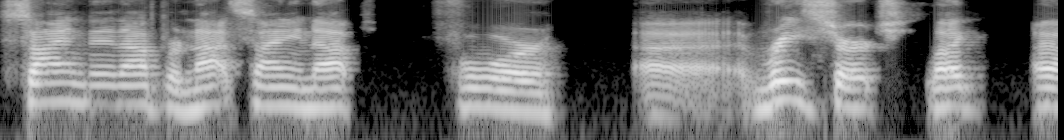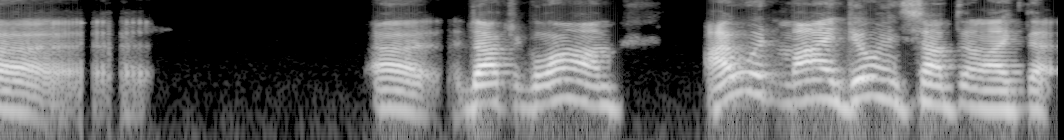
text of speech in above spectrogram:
signing up or not signing up for uh, research, like uh, uh, Dr. Golomb, I wouldn't mind doing something like that,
